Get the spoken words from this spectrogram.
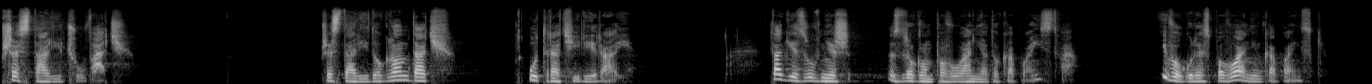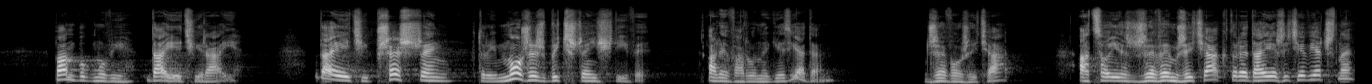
przestali czuwać. Przestali doglądać, utracili raj. Tak jest również z drogą powołania do kapłaństwa i w ogóle z powołaniem kapłańskim. Pan Bóg mówi: Daję ci raj, daję ci przestrzeń, w której możesz być szczęśliwy, ale warunek jest jeden: drzewo życia. A co jest drzewem życia, które daje życie wieczne?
